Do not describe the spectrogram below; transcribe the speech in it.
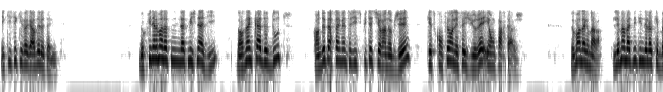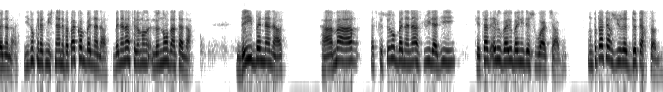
et qui c'est qui va garder le talit. Donc finalement, notre, Mishnah dit, dans un cas de doute, quand deux personnes viennent se disputer sur un objet, qu'est-ce qu'on fait? On les fait jurer et on partage. Demande à. Les mamatnitin de et benanas. Disons que notre Mishnah ne va pas comme benanas. Benanas, c'est le nom, d'un Tana. Dei benanas, Hamar, parce que selon Benanas, lui, il a dit, on ne peut pas faire jurer deux personnes.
